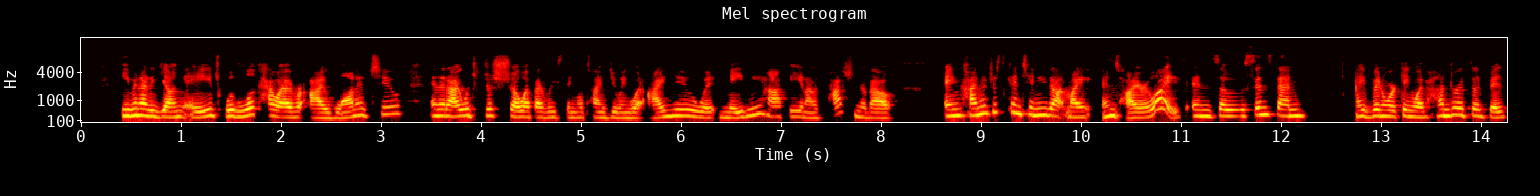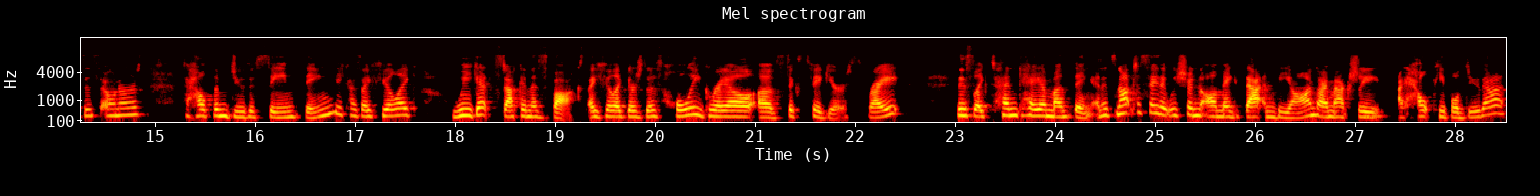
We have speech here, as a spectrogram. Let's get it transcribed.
even at a young age, would look however I wanted to, and that I would just show up every single time doing what I knew what made me happy and I was passionate about, and kind of just continue that my entire life. And so since then, I've been working with hundreds of business owners to help them do the same thing because I feel like we get stuck in this box. I feel like there's this holy grail of six figures, right? This like 10K a month thing. And it's not to say that we shouldn't all make that and beyond. I'm actually, I help people do that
